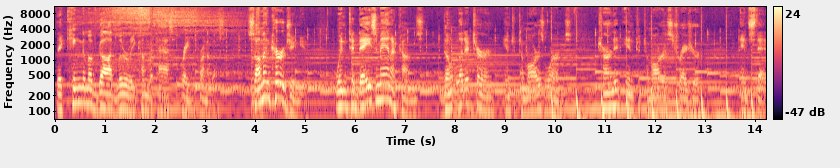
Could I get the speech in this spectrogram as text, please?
the kingdom of God literally come to pass right in front of us. So I'm encouraging you when today's manna comes, don't let it turn into tomorrow's worms. Turn it into tomorrow's treasure instead.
